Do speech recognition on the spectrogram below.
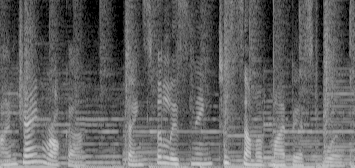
I'm Jane Rocker. Thanks for listening to some of my best work.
